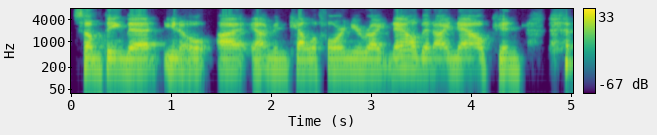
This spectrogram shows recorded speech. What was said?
something that you know I, I'm in California right now that I now can.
